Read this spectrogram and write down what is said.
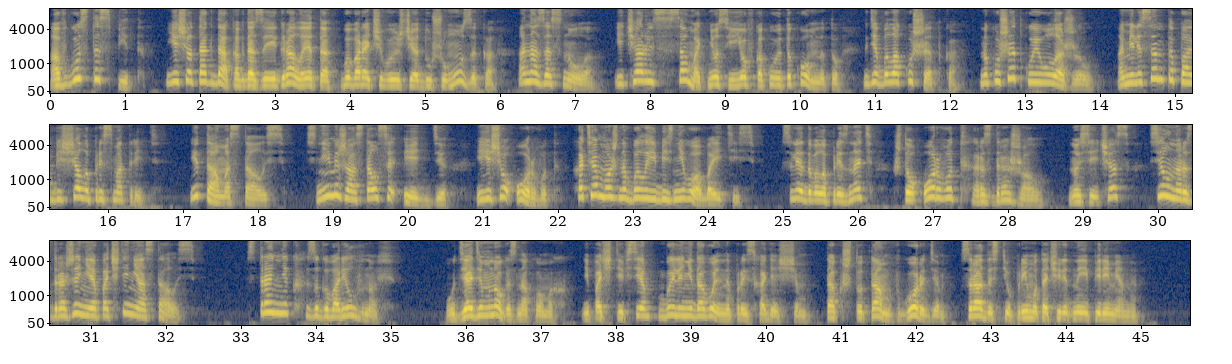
Августа спит. Еще тогда, когда заиграла эта выворачивающая душу музыка, она заснула, и Чарльз сам отнес ее в какую-то комнату, где была кушетка. На кушетку и уложил а Мелисента пообещала присмотреть. И там осталась. С ними же остался Эдди и еще Орвуд, хотя можно было и без него обойтись. Следовало признать, что Орвуд раздражал, но сейчас сил на раздражение почти не осталось. Странник заговорил вновь. У дяди много знакомых, и почти все были недовольны происходящим, так что там, в городе, с радостью примут очередные перемены.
